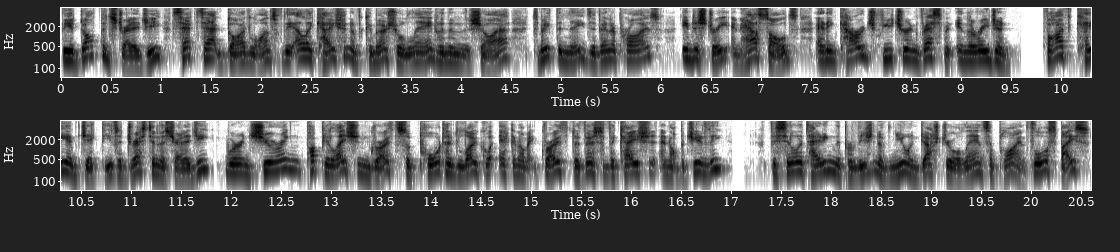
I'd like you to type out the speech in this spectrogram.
The adopted strategy sets out guidelines for the allocation of commercial land within the Shire to meet the needs of enterprise, industry, and households and encourage future investment in the region. Five key objectives addressed in the strategy were ensuring population growth supported local economic growth, diversification, and opportunity, facilitating the provision of new industrial land supply and floor space,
